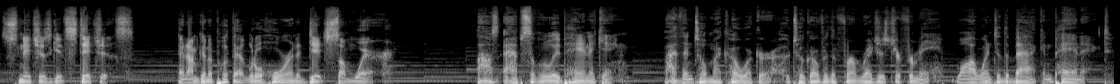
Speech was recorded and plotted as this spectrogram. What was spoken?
snitches get stitches. and I'm gonna put that little whore in a ditch somewhere. I was absolutely panicking. I then told my coworker, who took over the front register for me, while I went to the back and panicked.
